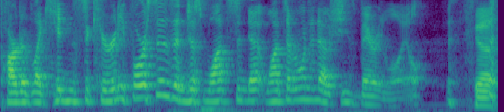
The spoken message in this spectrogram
part of like hidden security forces, and just wants to know, wants everyone to know she's very loyal. Yeah.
